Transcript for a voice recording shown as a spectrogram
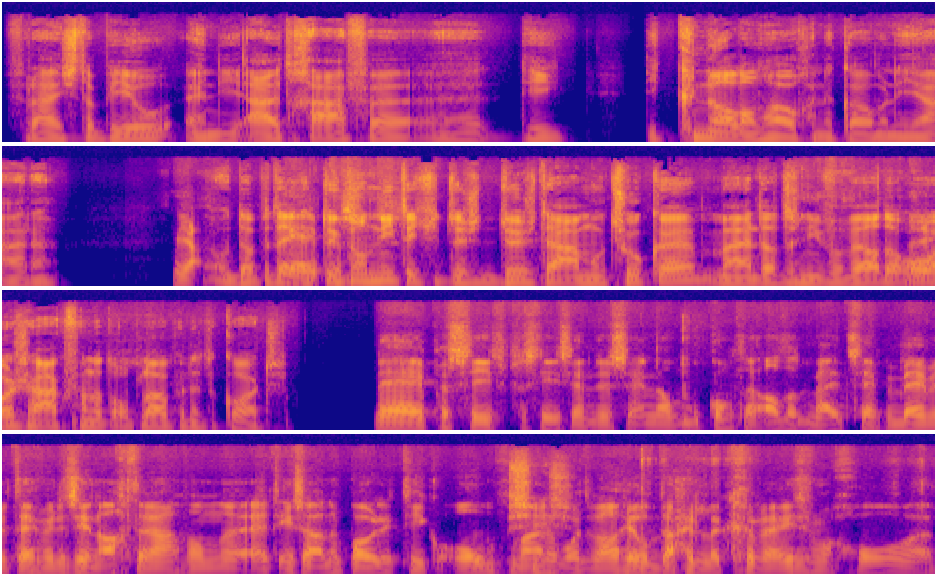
vrij stabiel. En die uitgaven, die, die knallen omhoog in de komende jaren. Ja. Dat betekent Nee, natuurlijk nog niet dat je dus, dus daar moet zoeken. Maar dat is in ieder geval wel de Nee. oorzaak van het oplopende tekort. Nee, precies, precies. En, dus, en dan komt er altijd bij het CPB meteen weer de zin achteraan van eh, het is aan de politiek om. Maar er wordt wel heel duidelijk gewezen van goh, eh,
